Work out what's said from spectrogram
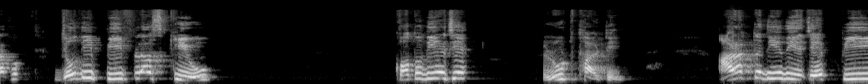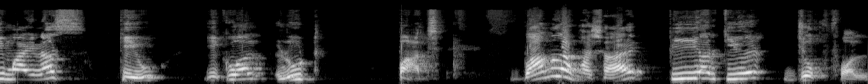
দেখো। যদি পি প্লাস কিউ কত দিয়েছে? রুট থার্টিন আর একটা দিয়ে দিয়েছে P minus Q equal root পাঁচ। বাংলা ভাষায় পি আর কিউ এর যোগফল।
